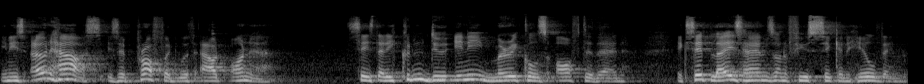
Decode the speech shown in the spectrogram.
in his own house, is a prophet without honor. Says that he couldn't do any miracles after that, except lay his hands on a few sick and heal them.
